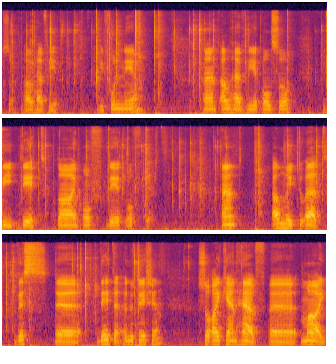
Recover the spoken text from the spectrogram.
So I'll have here the full name and I'll have here also the date time of date of birth. And I'll need to add this uh, data annotation so I can have uh, my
